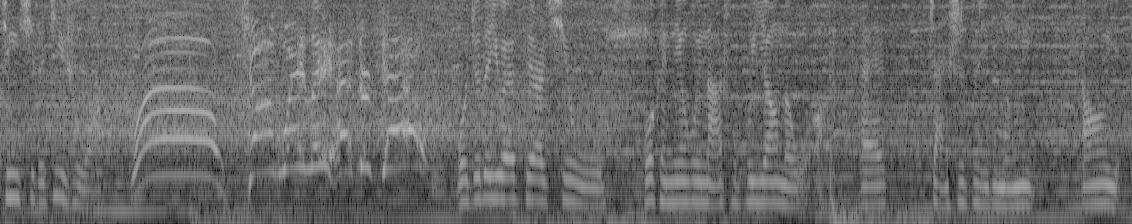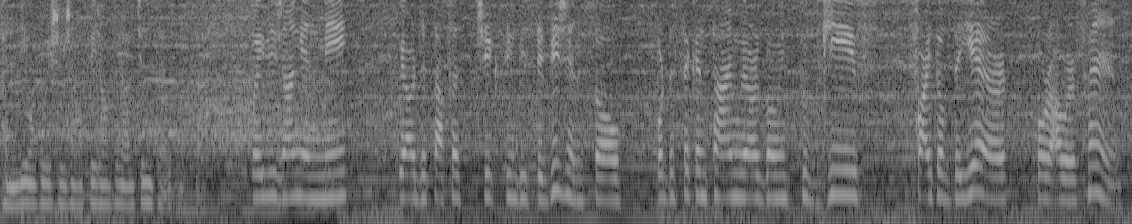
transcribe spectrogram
精细的技术啊。Wow! Zhang Weili has her down. 我觉得 UFC 二七五，我肯定会拿出不一样的我来展示自己的能力，然后也肯定会是一场非常非常精彩的比赛。Weili Zhang and me, we are the toughest chicks in this division, so for the second time we are going to give fight of the year for our fans.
